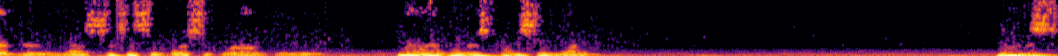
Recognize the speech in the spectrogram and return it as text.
That the last statistic was about the level responsive one. What is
